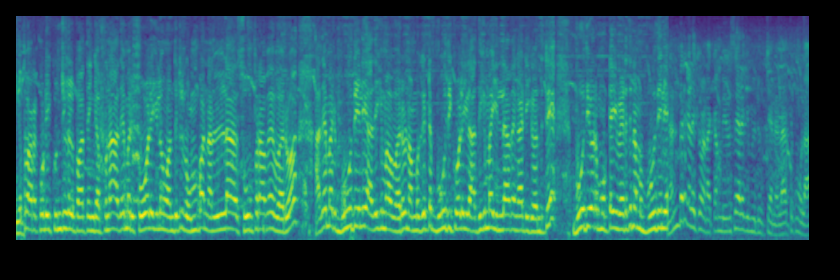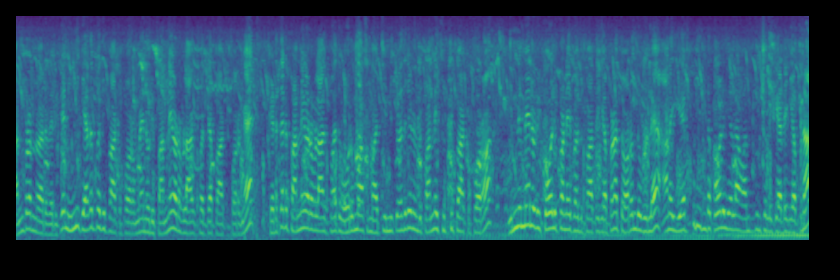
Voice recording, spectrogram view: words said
இங்கே வரக்கூடிய குஞ்சுகள் பார்த்தீங்க அப்படின்னா அதே மாதிரி கோழிகளும் வந்துட்டு ரொம்ப நல்லா சூப்பராகவே வரும். அதே மாதிரி பூதியிலேயே அதிகமாக வரும். நம்ம கிட்ட பூதி கோழிகள் அதிகமாக இல்லாதங்காட்டிக்கு வந்துட்டு பூதியோட முட்டையை எடுத்து நம்ம பூதியிலே நண்பர்களுக்கு வணக்கம். விவசாயிகள் யூடியூப் சேனல். எல்லாத்துக்கும் உங்களை அன்புடன் வரவேற்கிறேன். இன்னைக்கு எதை பற்றி பார்க்க போகிறோம்னா என்னுடைய பண்ணையோட விளாக் பற்றி தான் பார்க்க போகிறோங்க கிட்டத்தட்ட பண்ணையோட விளாக் பார்த்து ஒரு மாதம் ஆச்சு இன்னைக்கு வந்துட்டு என்னுடைய பண்ணை சுற்றி பார்க்க போகிறோம் இன்னுமே என்னுடைய கோழி பண்ணை பார்த்து பார்த்தீங்க அப்படின்னா திறந்து விடல. ஆனால் எப்படி இந்த கோழிகள் எல்லாம் வந்துச்சுன்னு சொல்லி கேட்டீங்க அப்படின்னா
